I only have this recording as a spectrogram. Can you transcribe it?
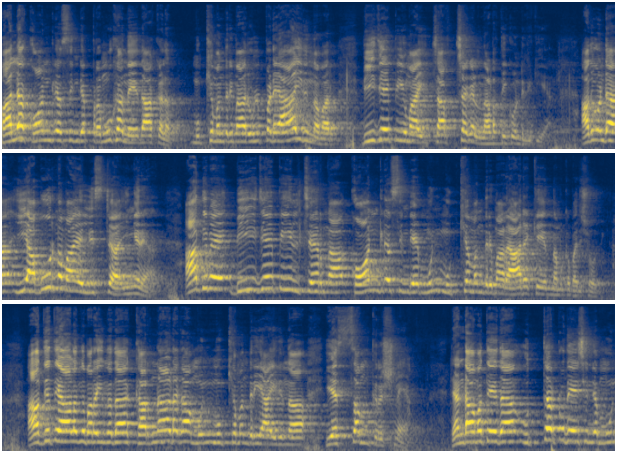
പല കോൺഗ്രസിന്റെ പ്രമുഖ നേതാക്കളും മുഖ്യമന്ത്രിമാരുൾപ്പെടെ ആയിരുന്നവർ ബി ജെ പിയുമായി ചർച്ചകൾ നടത്തിക്കൊണ്ടിരിക്കുകയാണ്. അതുകൊണ്ട് ഈ അപൂർണമായ ലിസ്റ്റ് ഇങ്ങനെയാണ്. ആദ്യമേ ബി ജെ പിയിൽ ചേർന്ന കോൺഗ്രസിന്റെ മുൻ മുഖ്യമന്ത്രിമാർ ആരൊക്കെയെന്ന് നമുക്ക് പരിശോധിക്കാം. ആദ്യത്തെ ആളെന്ന് പറയുന്നത് കർണാടക മുൻ മുഖ്യമന്ത്രിയായിരുന്ന എസ് എം കൃഷ്ണയാണ്. രണ്ടാമത്തേത് ഉത്തർപ്രദേശിന്റെ മുൻ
